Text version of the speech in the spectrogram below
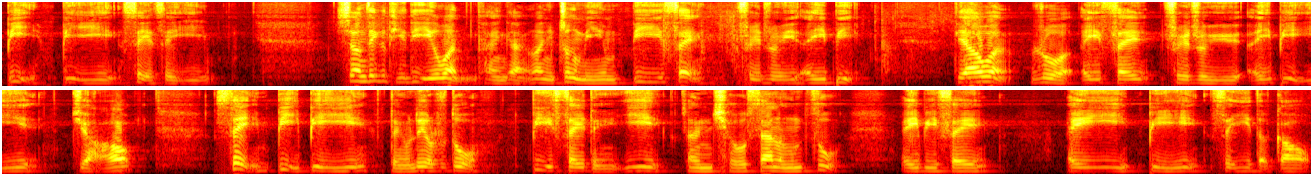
B B 一 C C 一。像这个题第一问，你看一看，让你证明 B 一 C 垂直于 A B。第二问，若 A C 垂直于 A B 一，角 C B B 一等于六十度，B C 等于一，让你求三棱柱 A B C A 一 B 一 C 一的高。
